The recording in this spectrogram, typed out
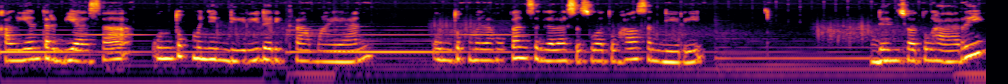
kalian terbiasa untuk menyendiri dari keramaian untuk melakukan segala sesuatu hal sendiri dan suatu hari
